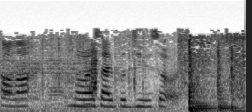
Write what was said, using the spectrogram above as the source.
Faen da. Nå er jeg sær på juice og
